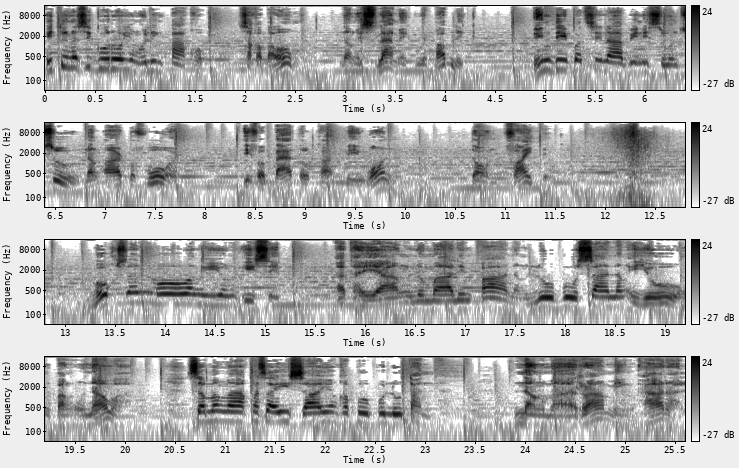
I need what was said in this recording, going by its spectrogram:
Ito na siguro yung huling pako sa kabaong ng Islamic Republic. Hindi ba't sinabi ni Sun Tzu ng Art of War, If a battle can't be won, don't fight it. Buksan mo ang iyong isip at hayaang lumalim pa ng lubusan ng iyong pangunawa sa mga kasaysayang kapupulutan ng maraming aral.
